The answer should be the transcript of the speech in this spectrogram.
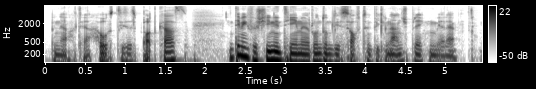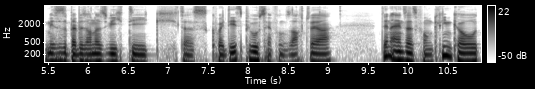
Ich bin ja auch der Host dieses Podcasts, in dem ich verschiedene Themen rund um die Softwareentwicklung ansprechen werde. Mir ist es dabei besonders wichtig, das Qualitätsbewusstsein von Software, den Einsatz von Clean Code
